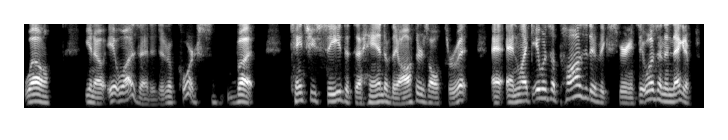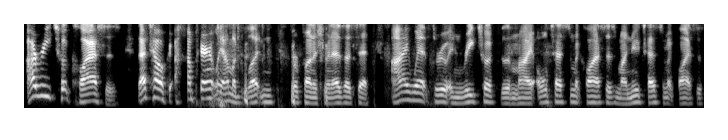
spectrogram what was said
well, you know, it was edited, of course, but can't you see that the hand of the authors all through it? And, and, like it was a positive experience. It wasn't a negative. I retook classes. That's how apparently I'm a glutton for punishment. As I said, I went through and retook the, my Old Testament classes, my New Testament classes.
